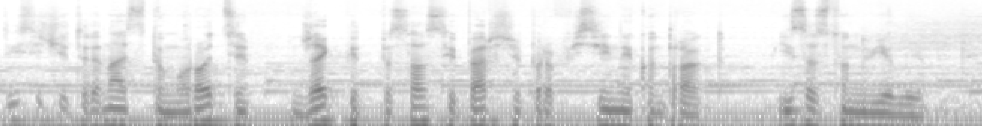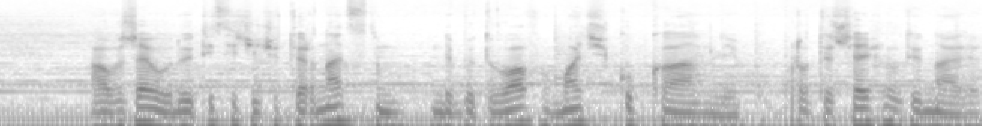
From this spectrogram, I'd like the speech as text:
2013 році Джек підписав свій перший професійний контракт із Астон Віллою, а вже у 2014-му дебютував у матчі Кубка Англії проти Шеффілд Юнайтед.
